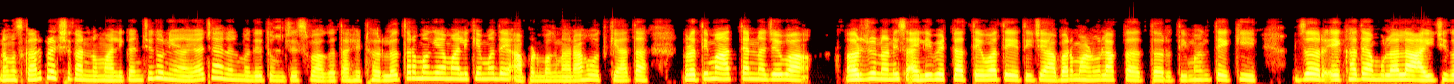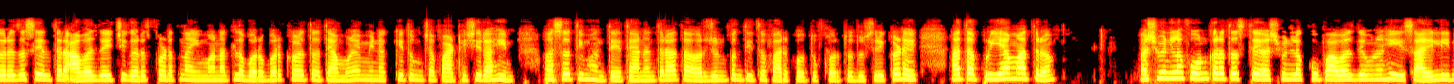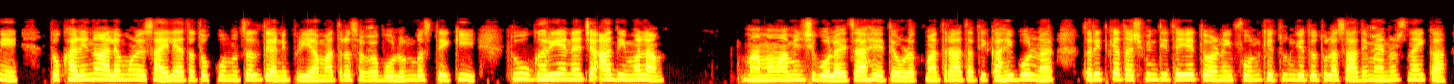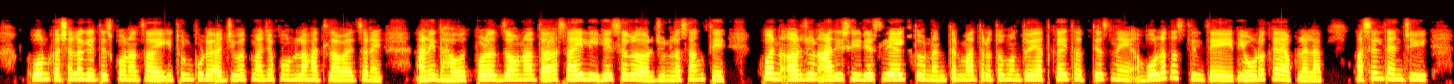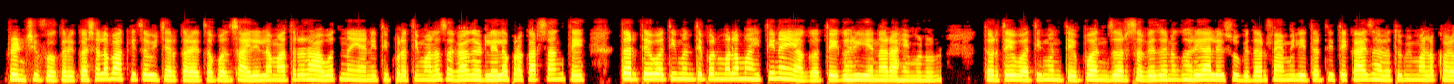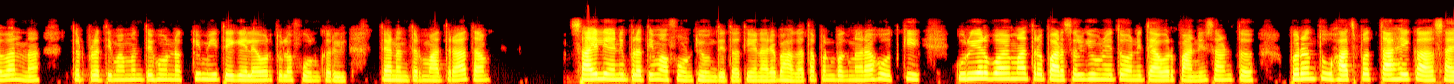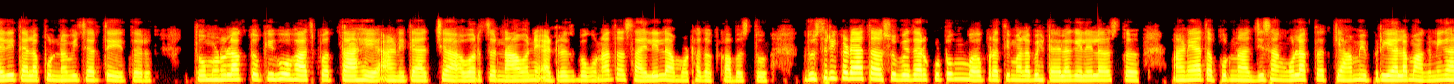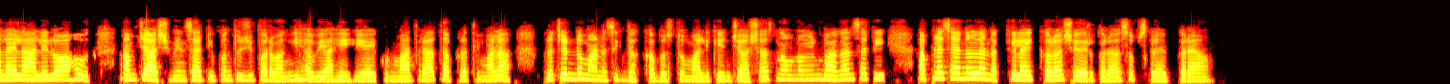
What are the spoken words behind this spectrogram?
नमस्कार प्रेक्षकांनो मालिकांची दुनिया या चॅनलमध्ये तुमचे स्वागत आहे. ठरलं तर मग या मालिकेमध्ये आपण बघणार आहोत की आता प्रतिमा आत्यांना जेव्हा अर्जुन आणि सायली भेटतात तेव्हा ते तिचे आभार मानू लागतात. तर ती म्हणते की जर एखाद्या मुलाला आईची गरज असेल तर आवाज द्यायची गरज पडत नाही. मनातलं बरोबर कळतं त्यामुळे मी नक्की तुमच्या पाठीशी राहीन असं ती म्हणते. त्यानंतर आता अर्जुन पण तिचं फार कौतुक करतो दुसरीकडे. आता प्रिया मात्र अश्विनला फोन करत असते. अश्विनला खूप आवाज देऊनही सायलीने तो खाली न आल्यामुळे सायली आता तो फोन उचलते आणि प्रिया मात्र सगळं बोलून बसते की तू घरी येण्याच्या आधी मला मामा मामींशी बोलायचं आहे तेवढ्यात मात्र आता ती काही बोलणार तर इतक्यात अश्विन तिथे येतो आणि फोन खेचून घेतो तुला साधे मॅनर्स नाही का? फोन कशाला घेतेस कोणाचा? आहे इथून पुढे अजिबात माझ्या फोनला हात लावायचा नाही. आणि धावत पळत जाऊन आता सायली हे सगळं अर्जुनला सांगते. पण अर्जुन आधी सिरियसली ऐकतो नंतर मात्र तो म्हणतो यात काही तथ्यच नाही. बोलत असतील ते एवढं काय आपल्याला? असेल त्यांची फ्रेंडशिप वगैरे कशाला बाकीचा विचार करायचा? पण सायलीला मात्र राहत नाही आणि ती प्रतिमाला सगळा घडलेला प्रकार सांगते. तर तेव्हा ती म्हणते पण मला माहिती नाही अगं ते घरी येणार आहे म्हणून. तर तेव्हा ती म्हणते पण जर सगळेजण घरी आले सुभेदार फॅमिली तर तिथे काय झालं तुम्ही मला कळवाल ना? तर प्रतिमा म्हणते हो नक्की मी ते गेल्यावर तुला फोन करील. त्यानंतर मात्र आता सायली आणि प्रतिमा फोन ठेवून देतात. येणाऱ्या भागात आपण बघणार आहोत की कुरिअर बॉय मात्र पार्सल घेऊन येतो आणि त्यावर पाणी सांडतं. परंतु हाच पत्ता आहे का? सायली त्याला पुन्हा विचारते. तर तो म्हणू लागतो की हो हाच पत्ता आहे. आणि त्याच्या वरचं नाव आणि ऍड्रेस बघून आता सायलीला मोठा धक्का बसतो. दुसरीकडे आता सुभेदार कुटुंब प्रतिमाला भेटायला गेलेलं असतं. आणि आता पूर्ण आजी सांगू लागतात की आम्ही प्रियाला मागणी घालायला आलेलो आहोत. आमच्या अश्विनसाठी पण तुझी परवानगी हवी आहे. हे ऐकून मात्र आता प्रतिमाला प्रचंड मानसिक धक्का बसतो. मालिकेंच्या अशाच नवनवीन भागांसाठी आपल्या चॅनलला नक्की लाईक करा शेअर करा सबस्क्राईब करा.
